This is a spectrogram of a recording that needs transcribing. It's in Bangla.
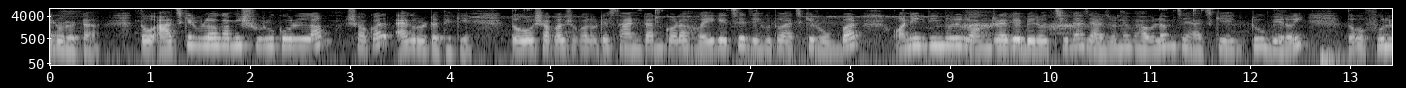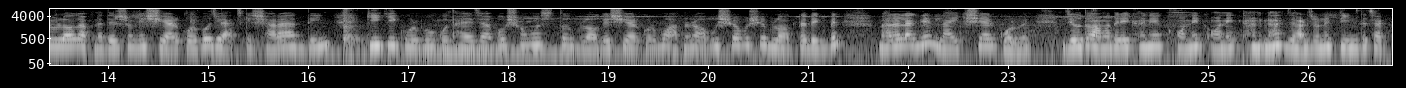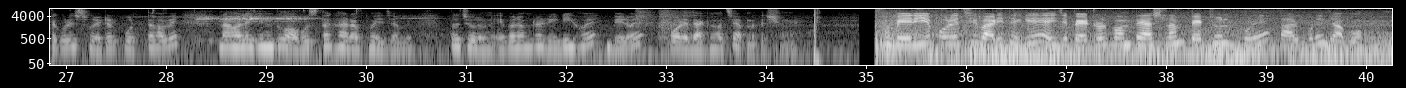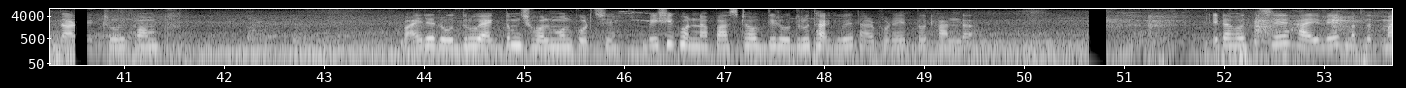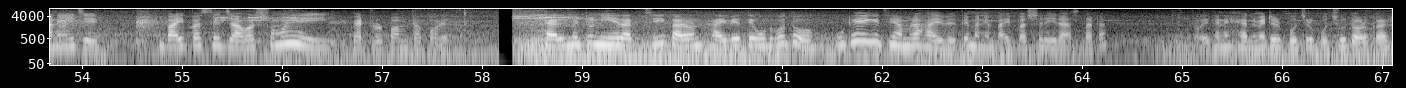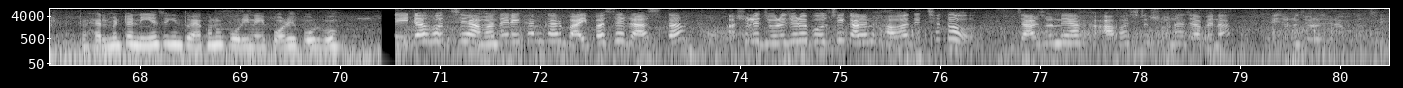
এগারোটা। তো আজকের ব্লগ আমি শুরু করলাম সকাল এগারোটা থেকে। তো সকাল সকাল উঠে স্নান টান করা হয়ে গেছে, যেহেতু আজকে রোববার, অনেক দিন ধরে লং ড্রাইভে বেরোচ্ছি না, যার জন্য ভাবলাম যে আজকে একটু বেরোই। তো ফুল ব্লগ আপনাদের সঙ্গে শেয়ার করব যে আজকে সারা দিন কি কি করব, কোথায় যাব, সমস্ত ব্লগে শেয়ার করব। আপনারা অবশ্যই অবশ্যই ব্লগটা দেখবেন, ভালো লাগলে লাইক শেয়ার করবেন। যেহেতু আমাদের এখানে অনেক অনেক ঠান্ডা, যার জন্য তিনটে, চারটে করে সোয়েটার পরতে হবে, না হলে কিন্তু অবস্থা খারাপ হয়ে যাবে। তো চলুন, এবার আমরা রেডি হয়ে বেরোয় পরে দেখা হচ্ছে আপনাদের সঙ্গে। বেরিয়ে পড়েছি বাড়ি থেকে, এই যে পেট্রোল পাম্পে আসলাম পেট্রোল ভরে তারপরে যাব। তার পেট্রোল পাম্প বাইরে রৌদ্রু একদম ঝলমল করছে। বেশিক্ষণ না, পাঁচটা অবধি রৌদ্রু থাকবে, তারপরে তো ঠান্ডা। এটা হচ্ছে হাইওয়ে মতলব মানে এই যে বাইপাসে যাওয়ার সময় এই পেট্রোল পাম্পটা পড়ে। হেলমেটও নিয়ে রাখছি, কারণ হাইওয়েতে উঠবো তো। উঠেই গেছি আমরা হাইওয়েতে মানে বাইপাসের এই রাস্তাটা। তো এখানে হেলমেটের প্রচুর প্রচুর দরকার। তো হেলমেটটা নিয়েছি, কিন্তু এখনও পরি নাই, পরে পরবো। এইটা হচ্ছে আমাদের এখানকার বাইপাসের রাস্তা। আসলে জোরে জোরে বলছি, কারণ হাওয়া দিচ্ছে তো। যার জন্য আওয়াজটা শোনা যাবে না। এই জন্য জোরে জোরে বলছি।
